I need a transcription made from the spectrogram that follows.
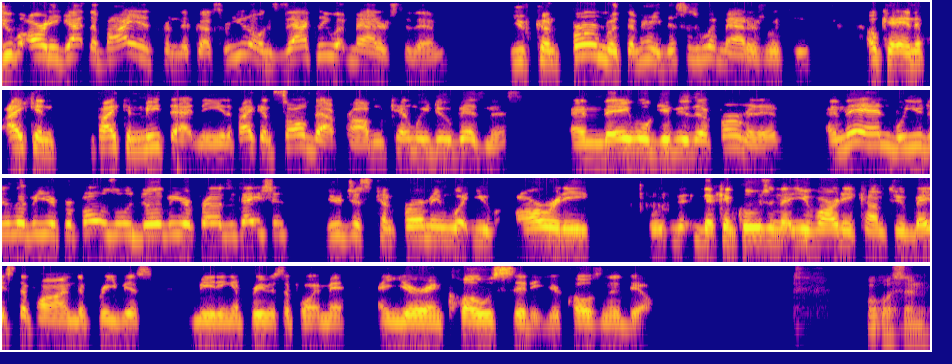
you've already got the buy-in from the customer. You know exactly what matters to them. You've confirmed with them, hey, this is what matters with you. Okay, and if I can if I can meet that need, if I can solve that problem, can we do business? And they will give you the affirmative And then when you deliver your proposal, deliver your presentation, you're just confirming what you've already, the conclusion that you've already come to based upon the previous meeting and previous appointment, and you're in closed city. You're closing the deal. Awesome.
